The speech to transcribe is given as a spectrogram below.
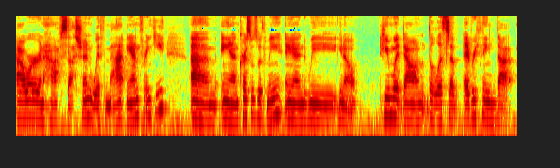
hour and a half session with Matt and Frankie. Um, and Chris was with me, and we, you know, he went down the list of everything that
